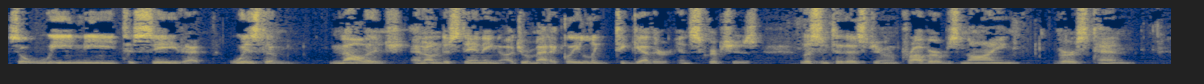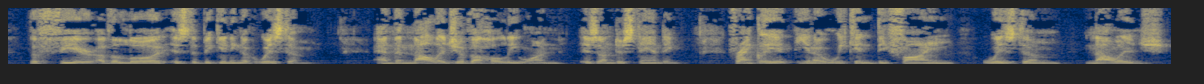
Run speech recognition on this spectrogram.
So we need to see that wisdom, knowledge, and understanding are dramatically linked together in scriptures. Listen to this, June. Proverbs 9, verse 10. The fear of the Lord is the beginning of wisdom, and the knowledge of the Holy One is understanding. Frankly, you know, we can define wisdom, knowledge,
